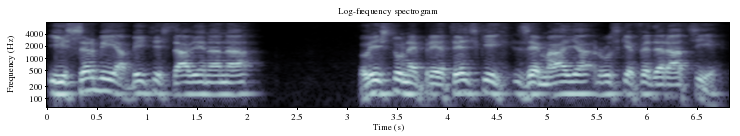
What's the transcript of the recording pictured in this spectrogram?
i Srbija biti stavljena na listu neprijateljskih zemalja Ruske federacije.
